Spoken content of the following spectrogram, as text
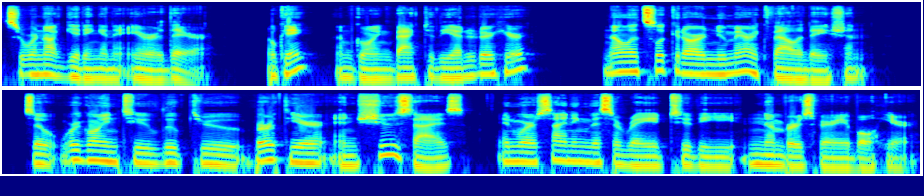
so we're not getting an error there. Okay, I'm going back to the editor here. Now let's look at our numeric validation. So we're going to loop through birth year and shoe size and we're assigning this array to the numbers variable here.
